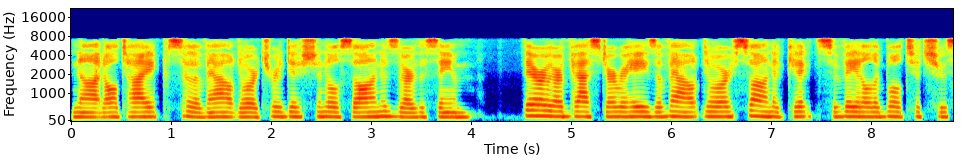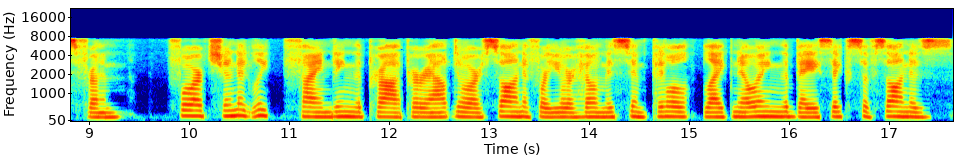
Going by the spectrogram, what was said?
not all types of outdoor traditional saunas are the same. There are vast arrays of outdoor sauna kits available to choose from. Fortunately, finding the proper outdoor sauna for your home is simple, like knowing the basics of saunas.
